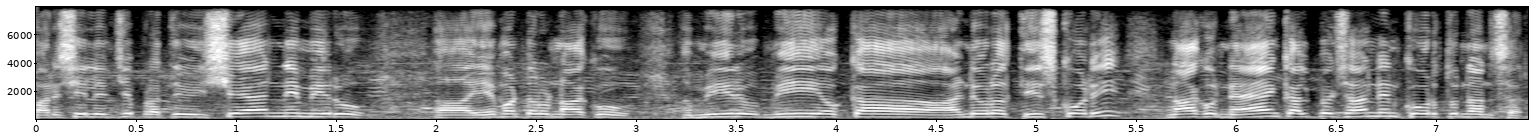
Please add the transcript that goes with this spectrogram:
పరిశీలించి ప్రతి విషయాన్ని మీరు ఏమంటారు నాకు మీరు మీ యొక్క అండవలో తీసుకొని నాకు న్యాయం కల్పించాలని నేను కోరుతున్నాను సార్.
